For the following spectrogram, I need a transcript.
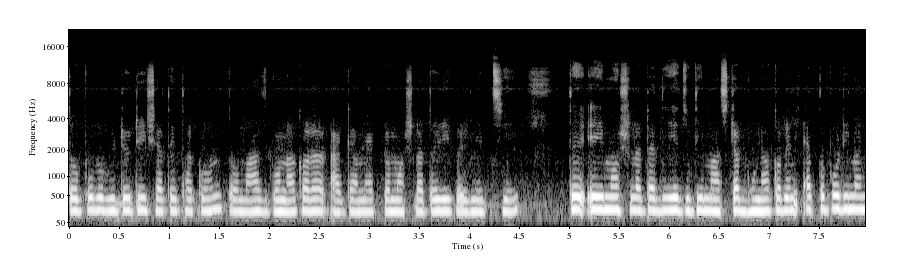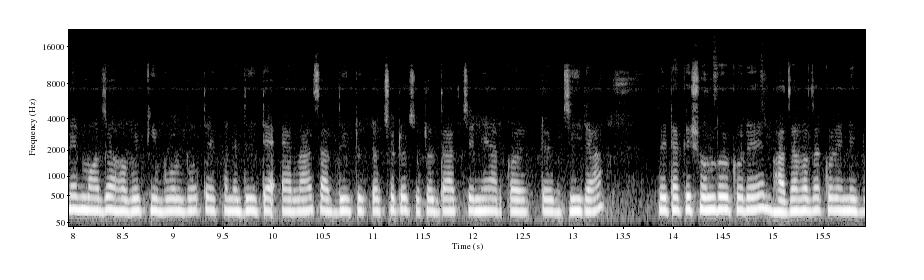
তো পুরো ভিডিওটির সাথে থাকুন। তো মাছ ভুনা করার আগে আমি একটা মশলা তৈরি করে নিচ্ছি। তো এই মশলাটা দিয়ে যদি মাছটা ভুনা করেন, এত পরিমাণের মজা হবে কি বলব? তো এখানে দুইটা এলাচ আর দুই টুকরা ছোট ছোট দারচিনি আর কয়েকটা জিরা। এটাকে সুন্দর করে ভাজা ভাজা করে নিব।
